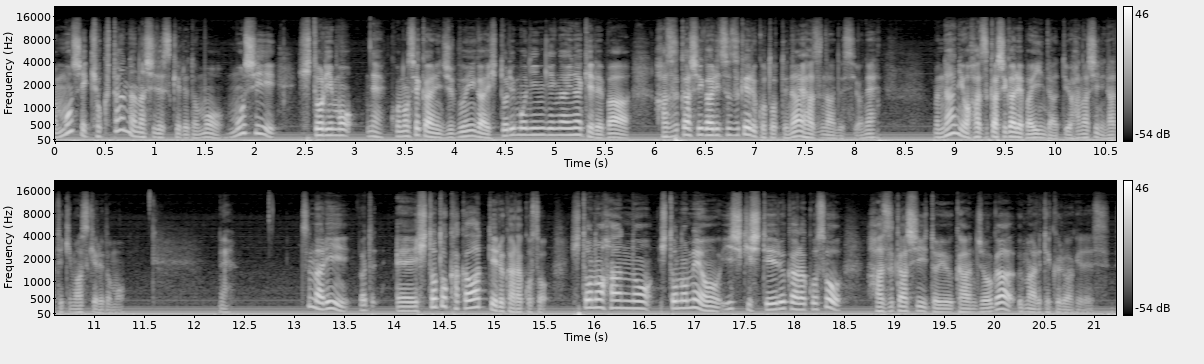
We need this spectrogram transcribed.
まあもし極端な話ですけれどももし一人もねこの世界に自分以外一人も人間がいなければ恥ずかしがり続けることってないはずなんですよね。まあ何を恥ずかしがればいいんだという話になってきますけれども、つまり、えー人と関わっているからこそ人の反応人の目を意識しているからこそ恥ずかしいという感情が生まれてくるわけです、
